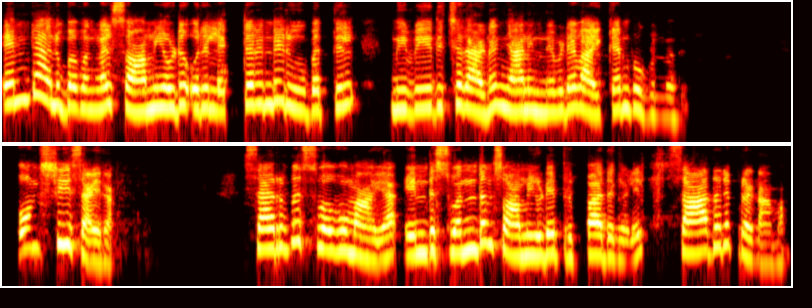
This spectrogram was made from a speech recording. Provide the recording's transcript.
എന്റെ അനുഭവങ്ങൾ സ്വാമിയോട് ഒരു ലെറ്ററിന്റെ രൂപത്തിൽ നിവേദിച്ചതാണ് ഞാൻ ഇന്നിവിടെ വായിക്കാൻ പോകുന്നത്. ഓം ശ്രീ സൈറ സർവസ്വവുമായ എന്റെ സ്വന്തം സ്വാമിയുടെ തൃപ്പാദങ്ങളിൽ സാദര പ്രണാമം.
